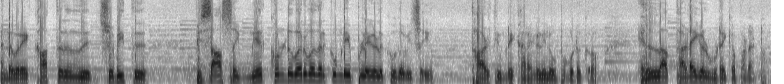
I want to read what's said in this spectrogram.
ஆண்டவரே காத்திருந்து ஜெபித்து பிசாசை மேற்கொண்டு வருவதற்கு உடைய பிள்ளைகளுக்கு உதவி செய்யும். தாழ்த்தி உடைய கரங்களில் ஒப்பு கொடுக்கிறோம். எல்லா தடைகள் உடைக்கப்படட்டும்.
